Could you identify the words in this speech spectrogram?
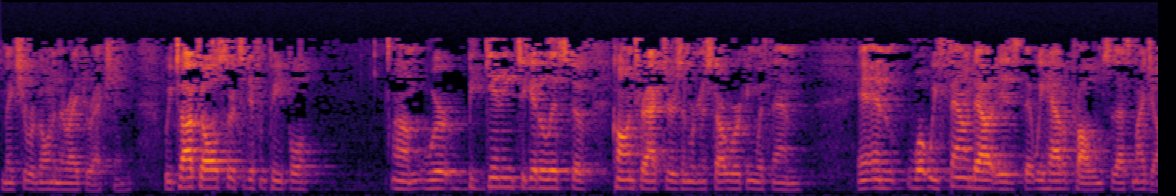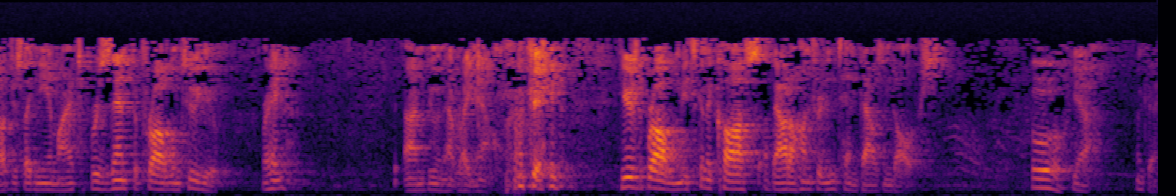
to make sure we're going in the right direction. We talked to all sorts of different people. Um, we're beginning to get a list of contractors, and we're going to start working with them. And what we found out is that we have a problem, so that's my job, just like Nehemiah, to present the problem to you, right? I'm doing that right now. Okay. Here's the problem. It's going to cost about $110,000. Oh, yeah. Okay.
